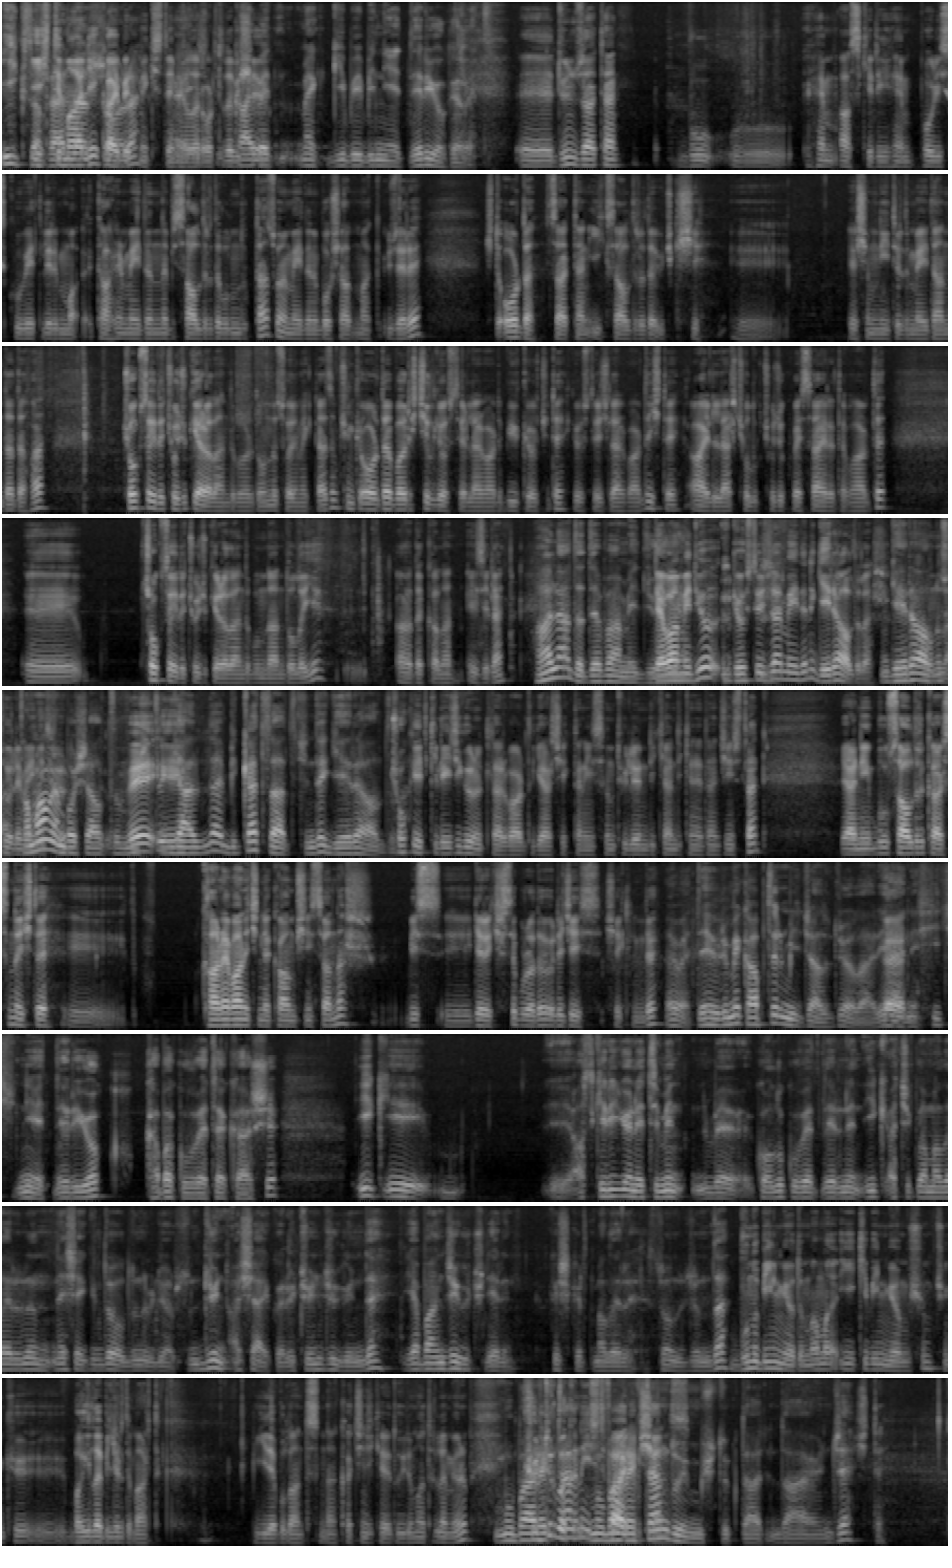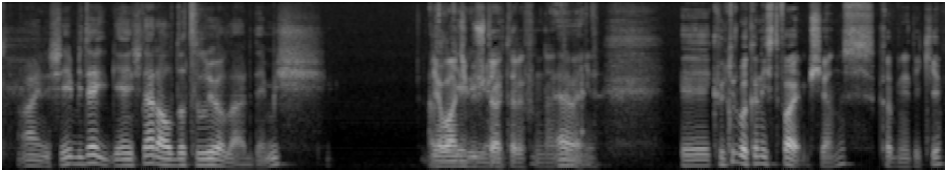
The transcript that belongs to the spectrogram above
ilk ihtimali sonra, kaybetmek istemiyorlar. Evet, Ortada bir kaybetmek şey Kaybetmek gibi bir niyetleri yok evet. E, dün zaten bu hem askeri hem polis kuvvetleri Tahrir Meydanı'na bir saldırıda bulunduktan sonra meydanı boşaltmak üzere işte orada zaten ilk saldırıda 3 kişi e, yaşamını yitirdi meydanda daha. Çok sayıda çocuk yaralandı bu arada onu da söylemek lazım. Çünkü orada barışçıl gösteriler vardı büyük ölçüde göstericiler vardı. İşte aileler, çoluk çocuk vesaire de vardı. Ee, çok sayıda çocuk yaralandı bundan dolayı. E, arada kalan, ezilen. Hala da devam ediyor. Devam yani. ediyor. Göstericiler meydanı geri aldılar. Geri aldılar. Onu Tamamen istiyorum. boşaltılmıştı. Ve, e, Geldiler birkaç saat içinde geri aldılar. Çok etkileyici görüntüler vardı gerçekten. insanın tüylerini diken diken eden cinsten. Yani bu saldırı karşısında işte e, kan revan içinde kalmış insanlar biz e, gerekirse burada öleceğiz şeklinde. Evet devrimi kaptırmayacağız diyorlar. Yani evet. hiç niyetleri yok kaba kuvvete karşı. İlk e, e, askeri yönetimin ve kolluk kuvvetlerinin ilk açıklamalarının ne şekilde olduğunu biliyor musun? Dün aşağı yukarı üçüncü günde yabancı güçlerin kışkırtmaları sonucunda. Bunu bilmiyordum ama iyi ki bilmiyormuşum. Çünkü e, bayılabilirdim artık. Mide bulantısından kaçıncı kere duydum hatırlamıyorum. Mübarekten, Kültür Bakanı istifa mübarekten duymuştuk daha, daha önce. İşte. Aynı şey. Bir de gençler aldatılıyorlar demiş. Yabancı güçler yani. tarafından evet. değil mi? Ee, Kültür Bakanı istifa etmiş yalnız kabinedeki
